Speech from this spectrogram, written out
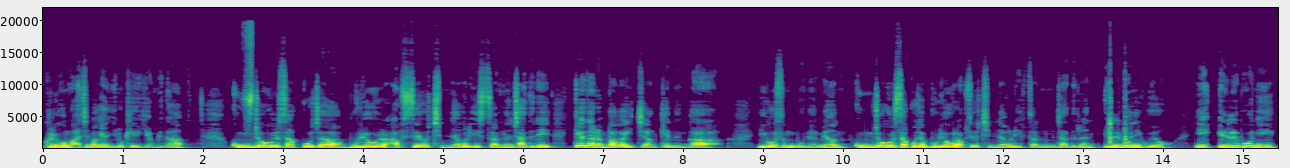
그리고 마지막에는 이렇게 얘기합니다. 공적을 쌓고자 무력을 앞세워 침략을 일삼는 자들이 깨달은 바가 있지 않겠는가? 이것은 뭐냐면 공적을 쌓고자 무력을 앞세워 침략을 입삼는 자들은 일본이고요. 이 일본이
